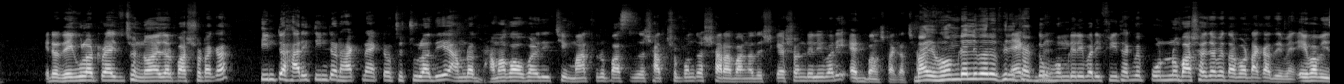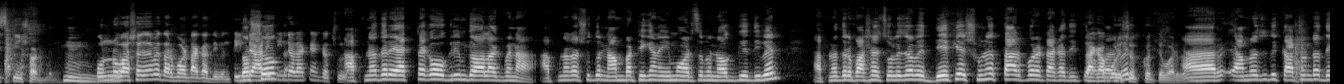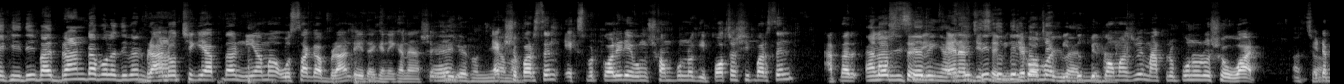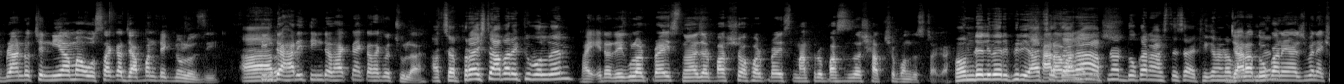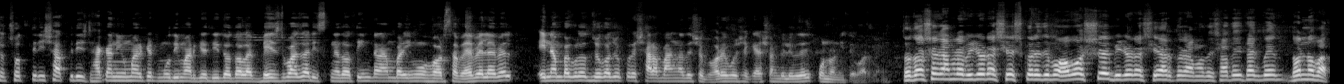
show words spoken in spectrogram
এটা রেগুলার প্রাইস হচ্ছে নয় হাজার পাঁচশো টাকা। তিনটা হাড়ি তিনটা ঢাকনা একটা হচ্ছে চুলা দিয়ে আমরা ধামাকা অফারে দিচ্ছি মাত্র পাঁচ হাজার সাতশো পঞ্চাশ সারা Bangladesh cash on delivery advance টাকা। ভাই হোম ডেলিভারি ফ্রি একদম হোম ডেলিভারি ফ্রি থাকবে পণ্য বাসায় যাবে তারপর টাকা দিবেন। এভাবে স্ক্রিনশট দেন। পণ্য বাসায় যাবে তারপর টাকা দিবেন। তিনটা হাড়ি তিনটা ঢাকনা একটা চুলা। আপনাদের এক টাকা অগ্রিম দেওয়া লাগবে না। আপনারা শুধু নাম্বার ঠিকানা ইমো হোয়াটসঅ্যাপে নক দিয়ে দিবেন। আপনাদের বাসায় চলে যাবে দেখে শুনে তারপরে টাকা দিতে টাকা পরিশোধ করতে পারবেন। আর আমরা যদি কার্টুনটা দেখিয়ে দিই ভাই ব্র্যান্ডটা বলে দিবেন ব্র্যান্ড হচ্ছে কি আপনার নিয়ামা ওসাকা ব্র্যান্ড এই দেখেন এখানে আসে এই দেখুন, Niyama। একশো পার্সেন্ট এক্সপোর্ট কোয়ালিটি এবং সম্পূর্ণ কি পঁচাশি পার্সেন্ট আপনার এনার্জি সেভিং এনার্জি বিদ্যুৎ সেভিং bill কম আসবে বিদ্যুৎ বিল কম আসবে মাত্র পনেরোশো ওয়াট। এটা ব্র্যান্ড হচ্ছে নিয়ামা ওসাকা জাপান টেকনোলজি তিনটা হাড়ি তিনটা ঢাকনা একটা থাকবে চুলা। আচ্ছা প্রাইসটা আবার একটু বলবেন? ভাই এটা রেগুলার প্রাইস নয় হাজার পাঁচশো অফার প্রাইস মাত্র পাঁচ হাজার সাতশো পঞ্চাশ টাকা। হোম ডেলিভারি ফ্রি আচ্ছা যারা আপনার দোকানে আসতে চায় ঠিকানাটা যারা দোকানে আসবেন একশো ছত্রিশ সাতত্রিশ ঢাকা নিউ মার্কেট মুদি মার্কেট দ্বিতীয়তলায় বেস্ট বাজার স্ক্রিনে দেওয়া তিনটা নাম্বার ইমো হোয়াটসঅ্যাপ অ্যাভেলেবেল এই নাম্বারগুলো যোগাযোগ করে সারা বাংলাদেশে ঘরে বসে ক্যাশ অন ডেলিভারি পণ্য নিতে পারবেন। তো দর্শক আমরা ভিডিওটা শেষ করে দেব। অবশ্যই ভিডিওটা শেয়ার করে আমাদের সাথেই থাকবেন। ধন্যবাদ।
